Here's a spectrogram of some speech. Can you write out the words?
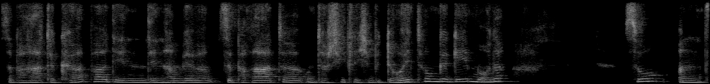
separate Körper, denen, denen haben wir separate, unterschiedliche Bedeutungen gegeben, oder? So, und,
